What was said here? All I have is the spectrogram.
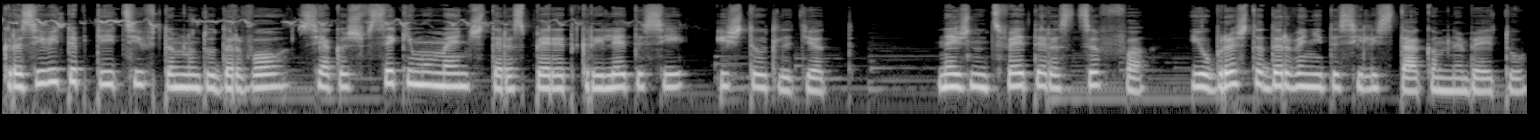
Красивите птици в тъмното дърво сякаш всеки момент ще разперят крилете си и ще отлетят. Нежно цвете разцъфва и обръща дървените си листа към небето.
